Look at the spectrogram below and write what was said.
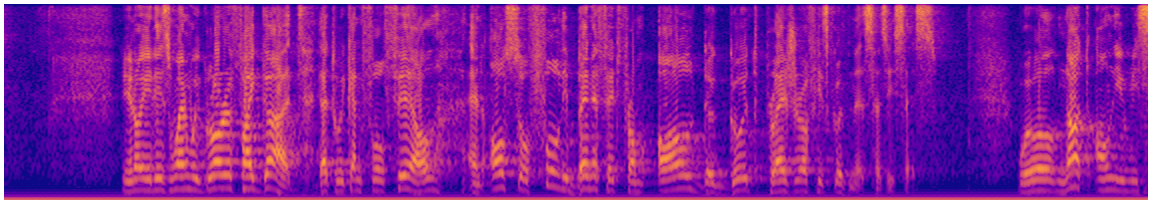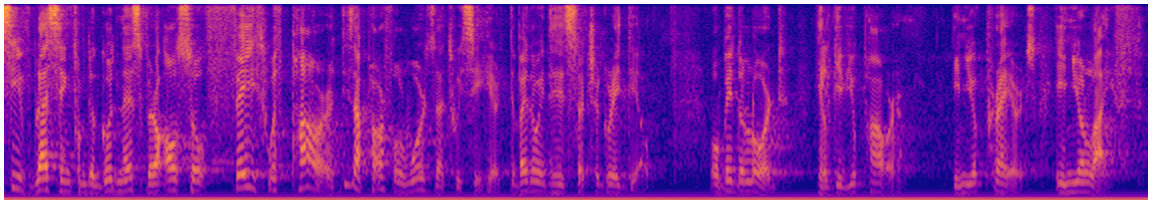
You know, it is when we glorify God that we can fulfill and also fully benefit from all the good pleasure of His goodness, as He says. We will not only receive blessing from the goodness, but also faith with power. These are powerful words that we see here. By the way, this is such a great deal. Obey the Lord, He'll give you power in your prayers, in your life.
